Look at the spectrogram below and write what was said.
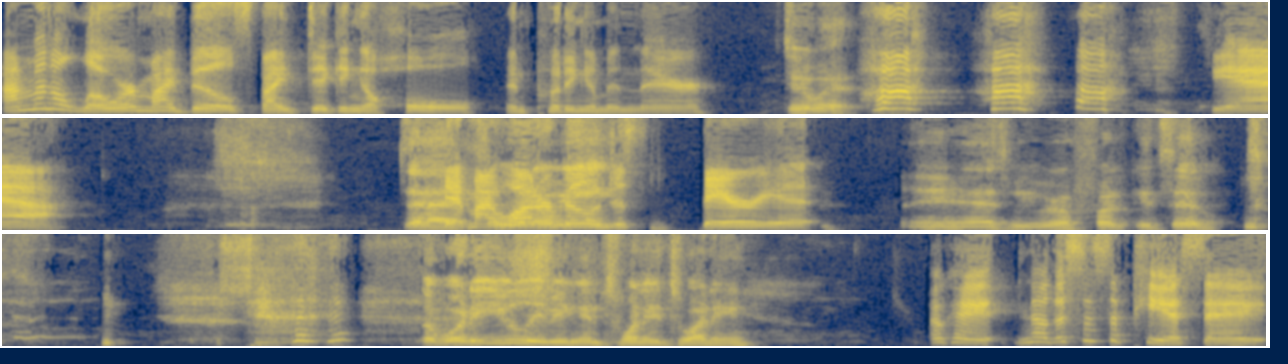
i'm going to lower my bills by digging a hole and putting them in there Do it. Ha ha ha. Yeah. Dead. Get my So water bill and just bury it. Yeah, that's be real funky too. So what are you leaving in 2020? okay, no, this is a PSA.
